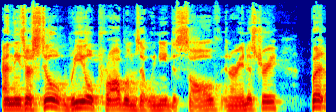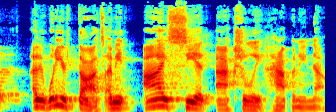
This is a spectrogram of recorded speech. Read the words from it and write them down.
And these are still real problems that we need to solve in our industry. But I mean, what are your thoughts? I mean, I see it actually happening now.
